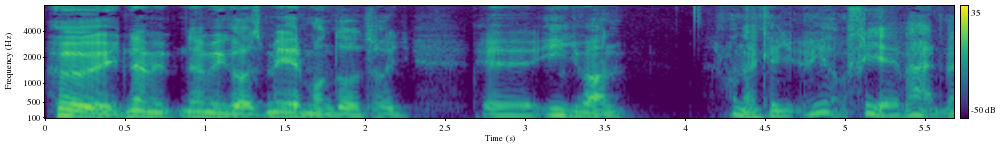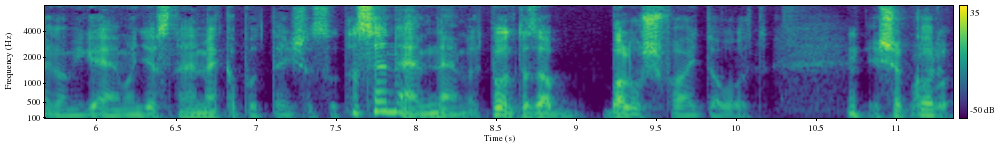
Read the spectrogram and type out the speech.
hölgy, nem, nem igaz, miért mondod, hogy így van. Neki, hogy ja, figyelj, várd meg, amíg elmondja, aztán megkapott te is a szót. Azt mondja, nem, nem, pont az a balos fajta volt. És akkor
